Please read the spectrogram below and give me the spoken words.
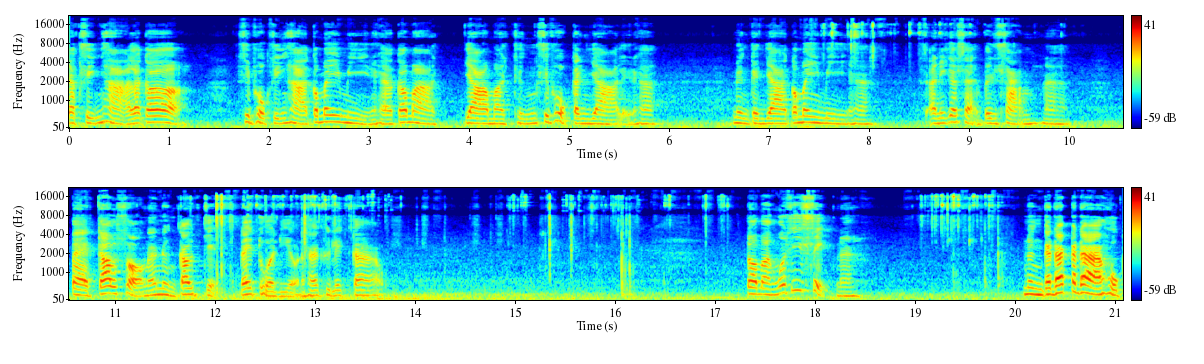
จากสิงหาแล้วก็สิบหกสิงหาก็ไม่มีนะคะ ก็มา ยาวมาถึงสิบหกกันยาเลยนะคะหนึ่งกันยาก็ไม่มีนะคะอันนี้ก็แสนเป็นสามนะคะแปดเก้าสองนะหนึ่งเก้าเจ็ดได้ตัวเดียวนะคะ คือเลขเก้าต่อมางวดที่สิบนะหนึ่งกรกฎาหก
